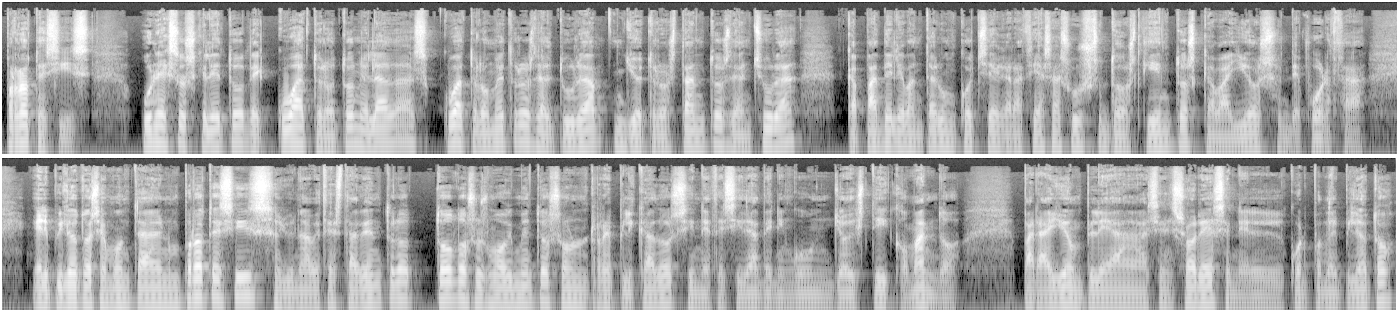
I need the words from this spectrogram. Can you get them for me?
prótesis, un exoesqueleto de 4 toneladas, 4 metros de altura y otros tantos de anchura, capaz de levantar un coche gracias a sus 200 caballos de fuerza. El piloto se monta en prótesis y una vez está dentro, todos sus movimientos son replicados sin necesidad de ningún joystick comando. Para ello emplea sensores en el cuerpo del piloto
